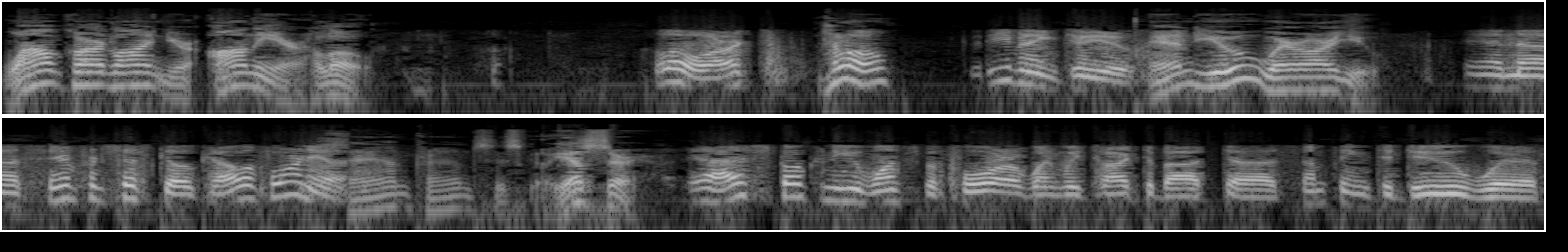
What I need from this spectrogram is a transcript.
Wildcard line, you're on the air. Hello. Hello, Art. Hello. Good evening to you. And you, where are you? In uh, San Francisco, California. San Francisco. Yes, sir. Yeah, I've spoken to you once before when we talked about uh, something to do with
